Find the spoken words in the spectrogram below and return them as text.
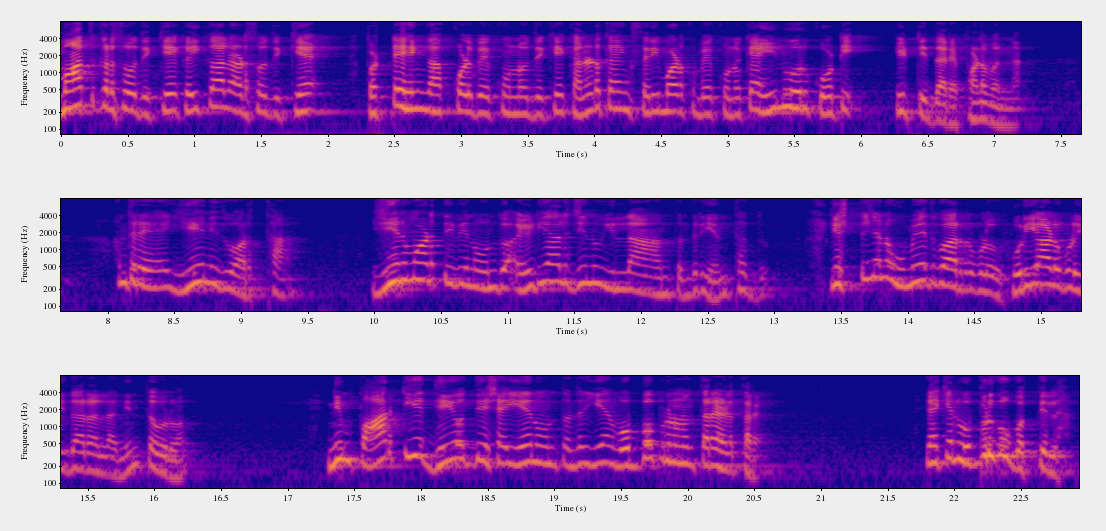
ಮಾತು ಕರೆಸೋದಕ್ಕೆ ಕೈಕಾಲು ಆಡಿಸೋದಕ್ಕೆ, ಬಟ್ಟೆ ಹೆಂಗೆ ಹಾಕ್ಕೊಳ್ಬೇಕು ಅನ್ನೋದಕ್ಕೆ, ಕನ್ನಡಕ ಹೆಂಗೆ ಸರಿ ಮಾಡ್ಕೋಬೇಕು ಅನ್ನೋಕ್ಕೆ ಐನೂರು ಕೋಟಿ ಇಟ್ಟಿದ್ದಾರೆ ಪಣವನ್ನು. ಅಂದರೆ ಏನಿದು ಅರ್ಥ? ಏನು ಮಾಡ್ತೀವಿ ಅನ್ನೋ ಒಂದು ಐಡಿಯಾಲಜಿನೂ ಇಲ್ಲ ಅಂತಂದರೆ ಎಂಥದ್ದು? ಎಷ್ಟು ಜನ ಉಮೇದುವಾರರುಗಳು, ಹುರಿಯಾಳುಗಳು ಇದ್ದಾರಲ್ಲ, ನಿಂತವರು ನಿಮ್ಮ ಪಾರ್ಟಿಯ ಧ್ಯೇಯೋದ್ದೇಶ ಏನು ಅಂತಂದರೆ ಏನು ಒಬ್ಬೊಬ್ಬರು ಒಂಥರ ಹೇಳ್ತಾರೆ. ಯಾಕೆಂದರೆ ಒಬ್ರಿಗೂ ಗೊತ್ತಿಲ್ಲ.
